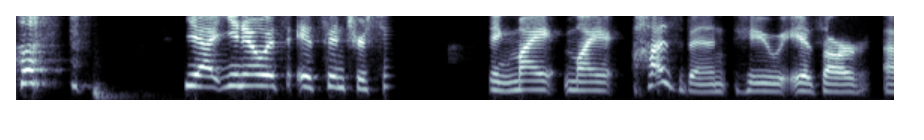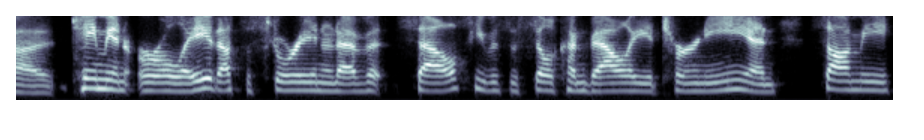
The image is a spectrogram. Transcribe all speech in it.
yeah, you know, it's it's interesting my my husband who is our uh, came in early that's a story in and of itself. He was a silicon valley attorney and saw me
